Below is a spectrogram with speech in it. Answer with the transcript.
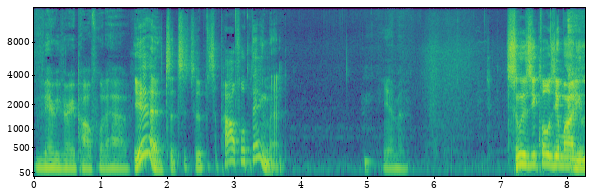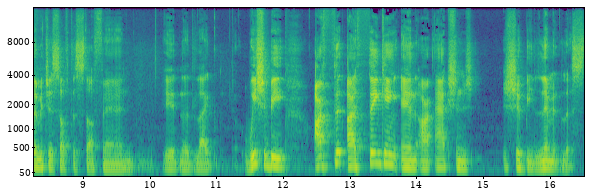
very, very powerful to have. Yeah, it's a, it's a, it's a powerful thing, man. Yeah, man. As soon as you close your mind, you limit yourself to stuff, and it like we should be our th- our thinking and our actions should be limitless.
